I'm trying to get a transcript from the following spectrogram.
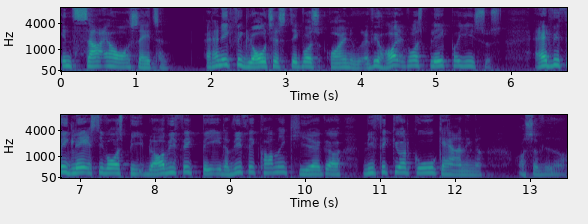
en sejr over Satan, at han ikke fik lov til at stikke vores øjne ud, at vi holdt vores blik på Jesus, at vi fik læst i vores bibler, og vi fik bedt, og vi fik kommet i kirke, og vi fik gjort gode gerninger, og så videre.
